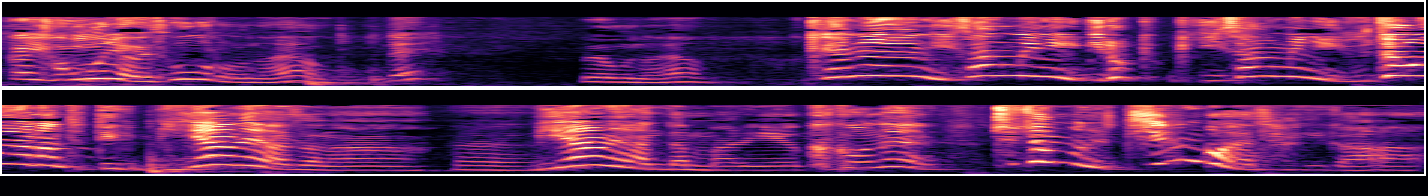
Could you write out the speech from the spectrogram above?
그러니까 정문이 왜 속으로 오나요? 네? 왜 오나요? 걔는 이상민이 이렇게 이상민이 유정현한테 되게 미안해하잖아. 네. 미안해한단 말이에요. 그거는 최정문을 찍은 거야 자기가.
